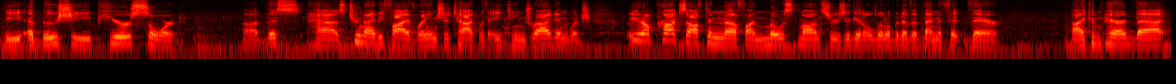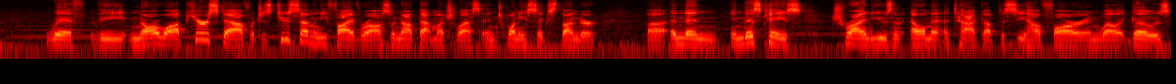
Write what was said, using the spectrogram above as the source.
the Ibushi Pure Sword. Uh, this has 295 ranged attack with 18 dragon, which you know procs often enough on most monsters. You get a little bit of a benefit there. I compared that with the Narwa Pure Staff, which is 275 raw, so not that much less, and 26 thunder. Uh, and then in this case, trying to use an element attack up to see how far and well it goes.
